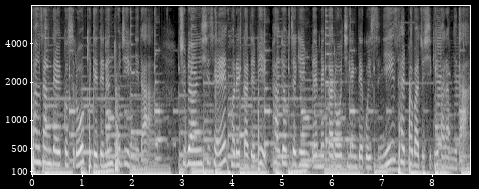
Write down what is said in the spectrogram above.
향상될 것으로 기대되는 토지입니다. 주변 시세 거래가 대비 파격적인 매매가로 진행되고 있으니 살펴봐 주시기 바랍니다.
